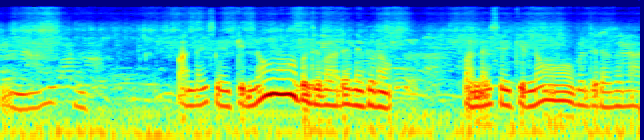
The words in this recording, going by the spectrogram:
อืมปานได้เสียกินเนาะเพิ่นสิว่าได้ในพี่น้องปานได้เสียกินเนาะเพิ่นสิได้เวลา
